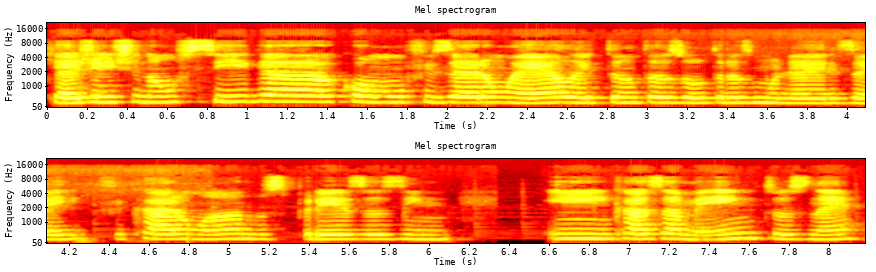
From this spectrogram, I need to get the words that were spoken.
Que a gente não siga como fizeram ela e tantas outras mulheres aí que ficaram anos presas em, em casamentos, né?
